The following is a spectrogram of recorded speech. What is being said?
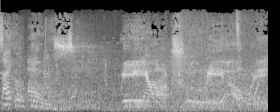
cycle ends. We are truly awake.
